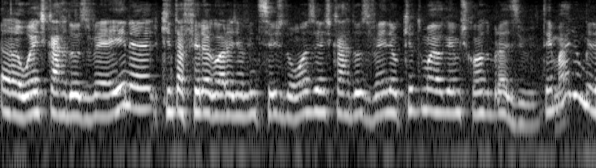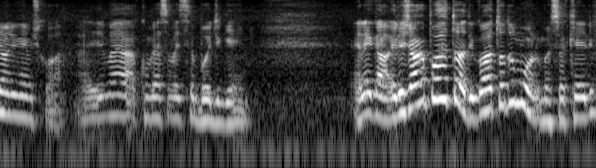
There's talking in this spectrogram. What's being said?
Ah, o Andy Cardoso vem aí, né? Quinta-feira agora, dia 26 do 11, o Andy Cardoso vem, ele é o quinto maior game score do Brasil. Ele tem mais de um milhão de game score. Aí vai- a conversa vai ser boa de game. É legal. Ele joga a porra toda, igual a todo mundo, mas só que aí ele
